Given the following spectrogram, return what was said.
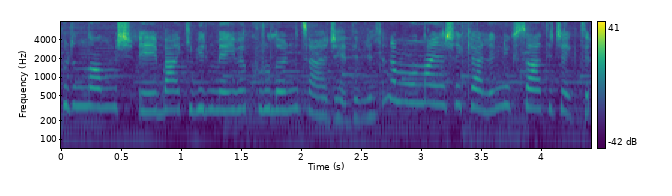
fırınlanmış e, belki bir meyve kurularını tercih edebilirler ama onlar da şekerlerini yükseltecektir.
